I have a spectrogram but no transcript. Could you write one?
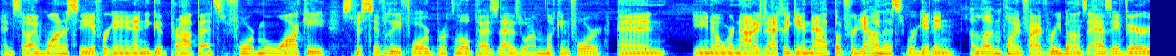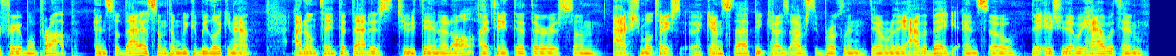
And so I want to see if we're getting any good prop bets for Milwaukee, specifically for Brook Lopez. That is what I'm looking for. And you know, we're not exactly getting that, but for Giannis, we're getting 11.5 rebounds as a very favorable prop. And so that is something we could be looking at. I don't think that that is too thin at all. I think that there is some actionable takes against that because obviously Brooklyn, they don't really have a big. And so the issue that we have with him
